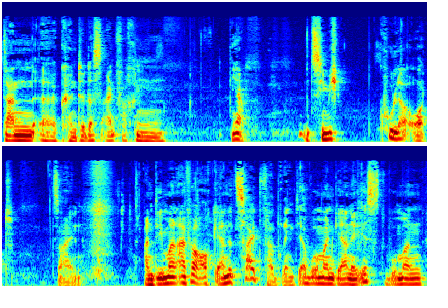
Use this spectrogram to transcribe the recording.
dann äh, könnte das einfach ein, ja, ein ziemlich cooler Ort sein, an dem man einfach auch gerne Zeit verbringt, ja, wo man gerne ist, wo man,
